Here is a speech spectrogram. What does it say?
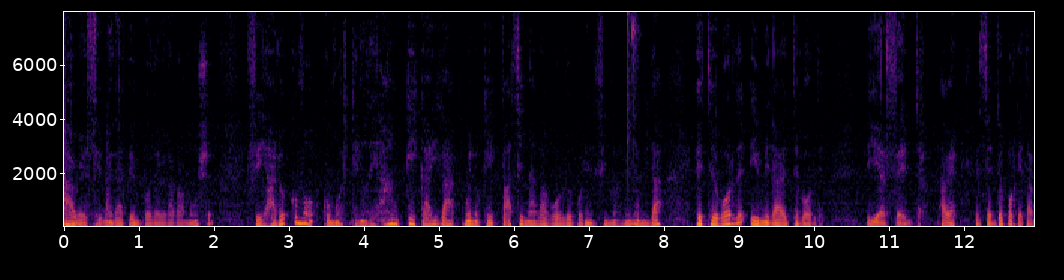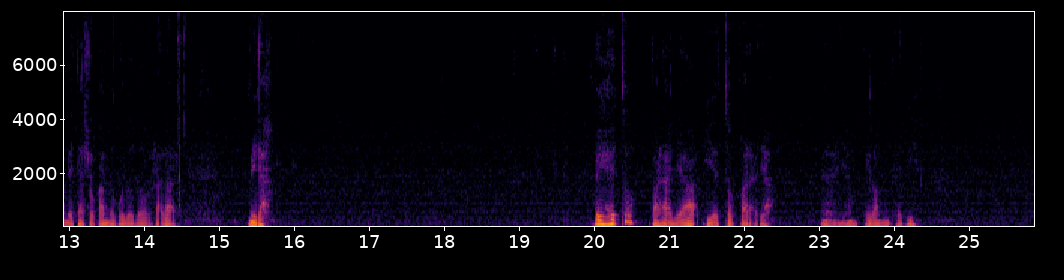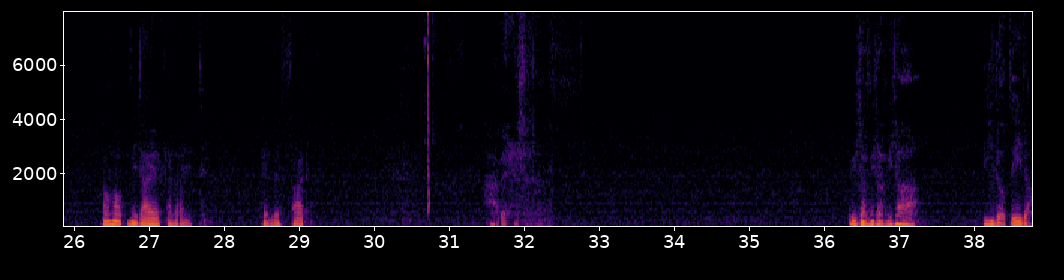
A ver si me da tiempo de grabar mucho. Fijaros cómo, cómo es que no dejan que caiga, bueno, que pase nada gordo por encima mía. Mirad este borde y mirad este borde. Y el centro. A ver, el centro porque también está chocando con los dos radares. Mirad. ¿Veis esto? Para allá y esto para allá. ya han pegado aquí. Vamos a mirar el radar este. El de faro. A ver. Mira, mira, mira. Y lo tira.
